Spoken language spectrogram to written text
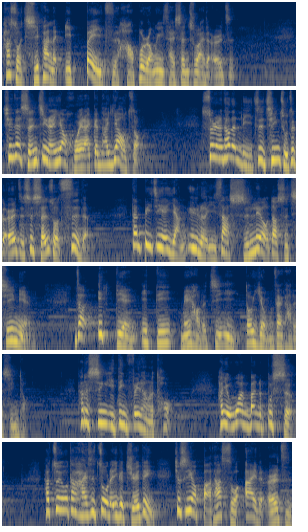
他所期盼了一辈子，好不容易才生出来的儿子，现在神竟然要回来跟他要走。虽然他的理智清楚这个儿子是神所赐的，但毕竟也养育了以撒十六到十七年，你知道一点一滴美好的记忆都涌在他的心头，他的心一定非常的痛，他有万般的不舍。他最后，他还是做了一个决定，就是要把他所爱的儿子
